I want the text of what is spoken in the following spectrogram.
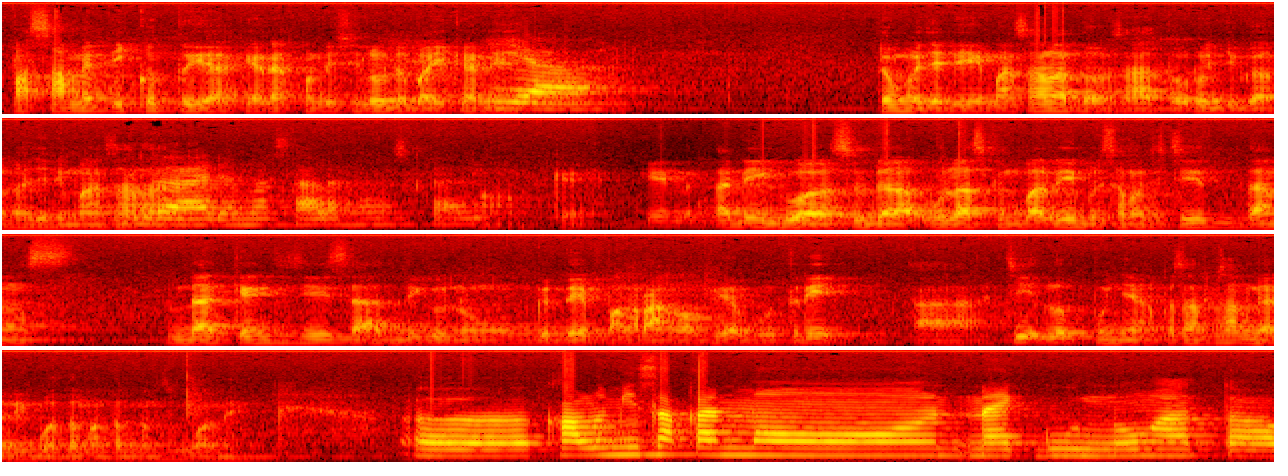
pas summit ikut tuh ya akhirnya kondisi lu udah baikan ya? iya Itu nggak jadi masalah tuh saat turun juga nggak jadi masalah. nggak ada masalah sama sekali Oke. Oke, tadi gua sudah ulas kembali bersama Cici tentang pendakian Cici saat di Gunung Gede Pangrango via Putri. Ah, Ci, lu punya pesan-pesan nggak nih buat teman-teman semua nih? Eh, kalau misalkan mau naik gunung atau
